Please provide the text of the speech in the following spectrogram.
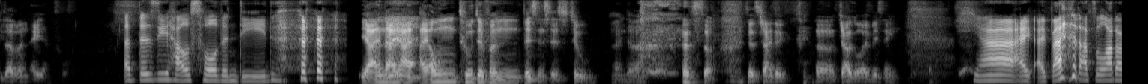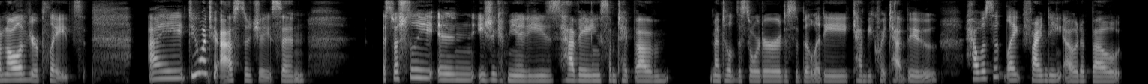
11, 8, and four. A busy household indeed. yeah, and I, I, I own two different businesses too, and uh, so just trying to uh, juggle everything. Yeah, I, I bet that's a lot on all of your plates. I do want to ask though, Jason, especially in Asian communities, having some type of mental disorder or disability can be quite taboo. How was it like finding out about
